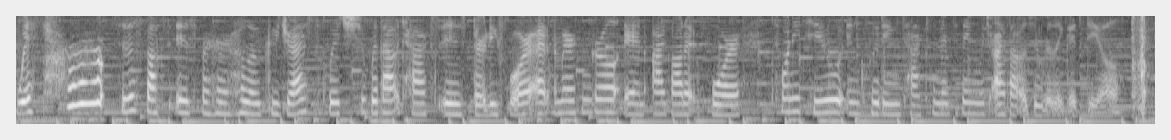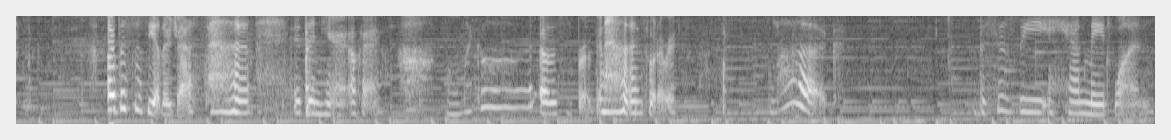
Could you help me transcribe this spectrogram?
with her. So this box is for her Holoku dress, which without tax is 34 at American Girl, and I got it for 22, including tax and everything, which I thought was a really good deal. Oh, this is the other dress. it's in here. Okay. Oh my god. Oh, this is broken. it's whatever. Look. This is the handmade one.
